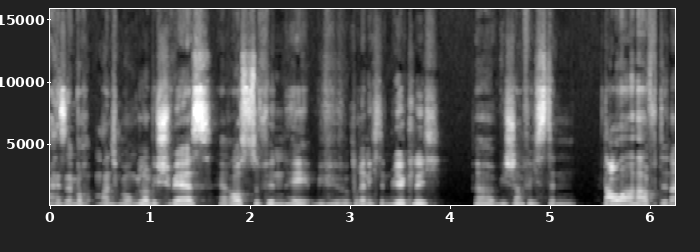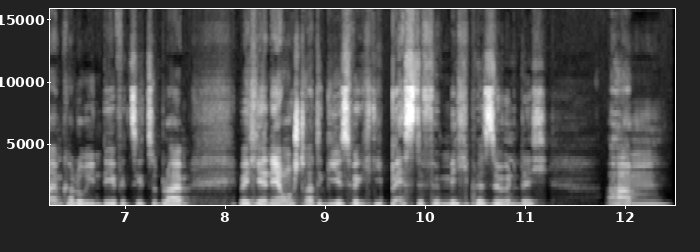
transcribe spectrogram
weil es einfach manchmal unglaublich schwer ist herauszufinden, hey, wie viel verbrenne ich denn wirklich? Äh, wie schaffe ich es denn dauerhaft in einem Kaloriendefizit zu bleiben? Welche Ernährungsstrategie ist wirklich die beste für mich persönlich? Ähm,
